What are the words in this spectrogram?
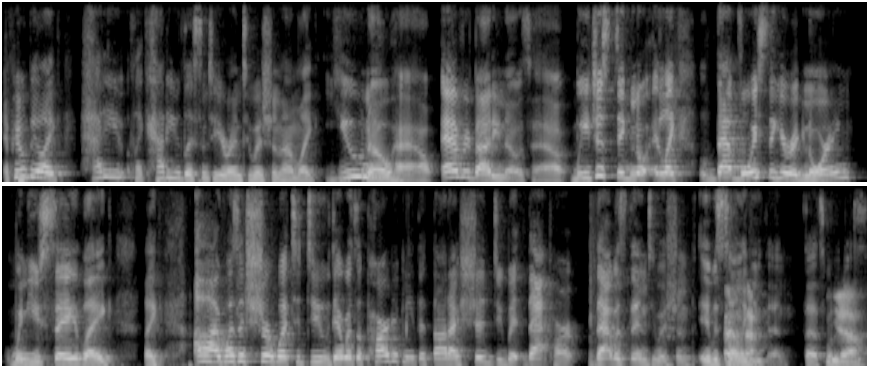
And people be like, "How do you like how do you listen to your intuition?" And I'm like, "You know how. Everybody knows how. We just ignore like that voice that you're ignoring when you say like like, "Oh, I wasn't sure what to do. There was a part of me that thought I should do, but that part, that was the intuition. It was telling you then. That's what yeah.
